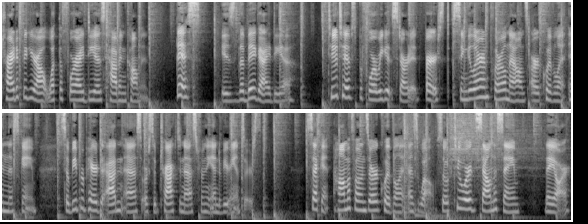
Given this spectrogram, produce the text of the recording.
Try to figure out what the four ideas have in common. This is the big idea. Two tips before we get started. First, singular and plural nouns are equivalent in this game, so be prepared to add an S or subtract an S from the end of your answers. Second, homophones are equivalent as well, so if two words sound the same, they are.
